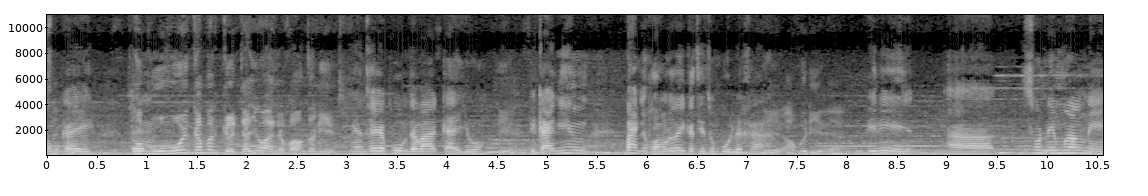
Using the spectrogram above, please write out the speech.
ต้มไก่ ต้ต้มมหมูโอ้ยกับมันเกิดใจอยู่ว่าเจ้าของตัวนี้แมนชัยภูมิแต่ว่าไก่อยู่ดีปีไก่นี่ยังบ้านเจ้าของเลยเกษตรสมบูรณ์เลยค่ะดีเอาคือดีเนี่ยปีนี้อ่าโซนในเมืองแน่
